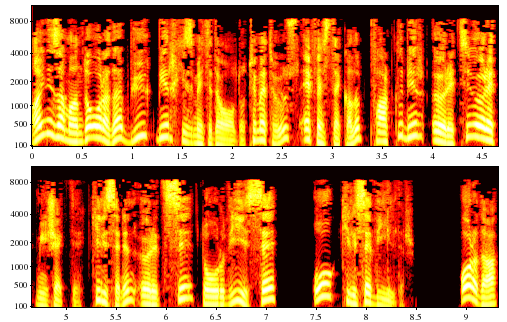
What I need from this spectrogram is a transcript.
Aynı zamanda orada büyük bir hizmeti de oldu. Timoteus Efes'te kalıp farklı bir öğreti öğretmeyecekti. Kilisenin öğretisi doğru değilse o kilise değildir. Orada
